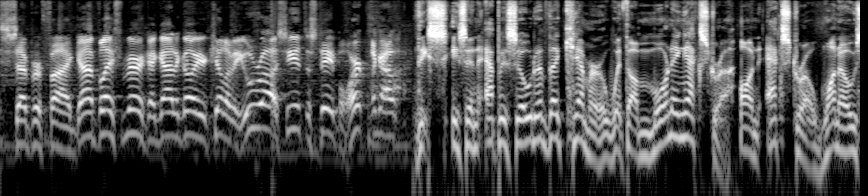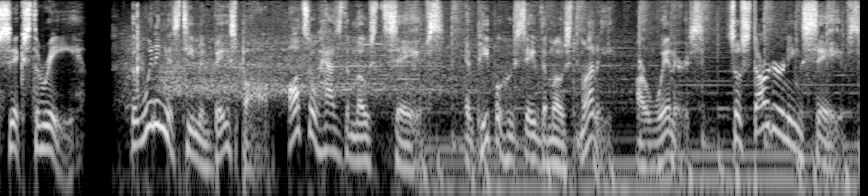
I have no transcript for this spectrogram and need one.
Semper Fi. God bless America. I got to go. You're killing me. Hoorah. See you at the stable. Harp, look out. This is an episode of The Kimmer with a morning extra on Extra 1063. The winningest team in baseball also has the most saves, and people who save the most money are winners. So start earning saves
